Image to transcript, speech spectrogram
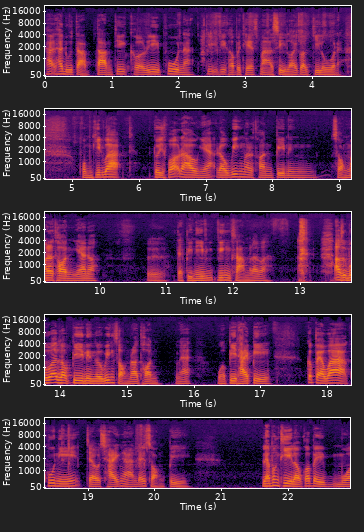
ถ้าถ้าดูตามตามที่คอรี่พูดนะ ที่ที่เขาไปเทสมา 400 กว่ากิโลนะผมคิดว่าโดยเฉพาะเราอย่างเงี้ยเราวิ่งมาราธอนปีหนึ่งสองมาราธอนอย่างเงี้ยเนาะเออแต่ปีนี้วิ่งสามแล้วว่ะเอาสมมติว่าเราปีหนึ่งเราวิ่งสองมาราธอนถูกไหมหัวปีท้ายปี ก็แปลว่าคู่นี้จะใช้งานได้2ปี แล้วบางทีเราก็ไปมัว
